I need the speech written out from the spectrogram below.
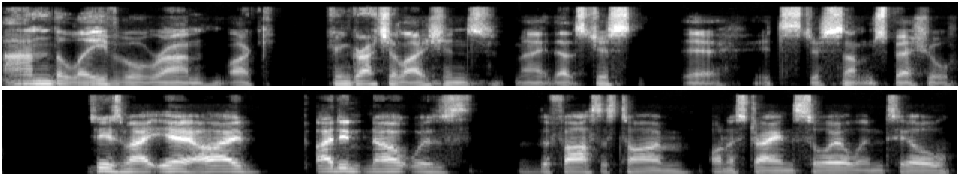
unbelievable run. Like, congratulations, mate. That's just, yeah, it's just something special. Cheers, mate. Yeah, I I didn't know it was the fastest time on Australian soil until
